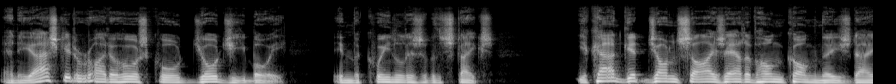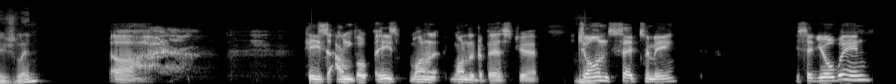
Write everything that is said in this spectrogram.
and he asked you to ride a horse called Georgie Boy in the Queen Elizabeth Stakes. You can't get John Size out of Hong Kong these days, Len. oh, ah, he's He's one of, one of the best. Yeah. Hmm. John said to me, he said, "You'll win." He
